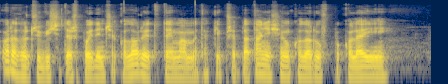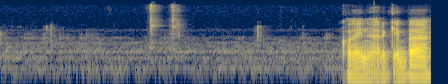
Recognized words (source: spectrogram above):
oraz oczywiście też pojedyncze kolory. Tutaj mamy takie przeplatanie się kolorów po kolei. Kolejne RGB.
